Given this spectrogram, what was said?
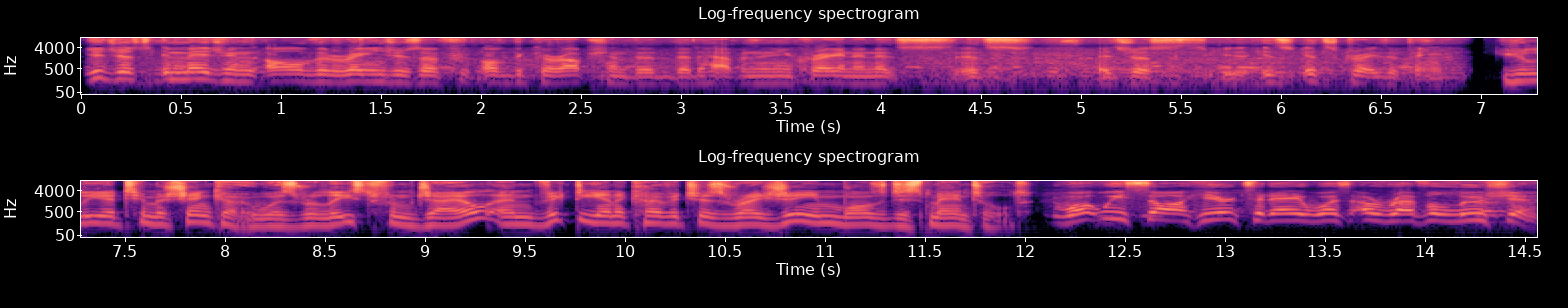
You just imagine all the ranges of, of the corruption that, that happened in Ukraine, and it's it's it's just it's it's crazy thing. Yulia Tymoshenko was released from jail, and Viktor Yanukovych's regime was dismantled. What we saw here today was a revolution.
